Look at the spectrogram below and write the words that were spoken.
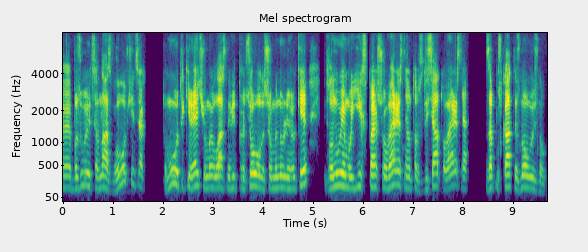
е, базується в нас в Головчинцях. Тому такі речі ми власне відпрацьовували ще минулі роки і плануємо їх з 1 вересня, ну, там з 10 вересня запускати знову і знову.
